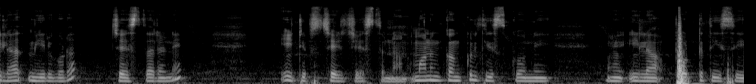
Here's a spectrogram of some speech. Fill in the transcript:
ఇలా మీరు కూడా చేస్తారని ఈ టిప్స్ షేర్ చేస్తున్నాను. మనం కంకులు తీసుకొని ఇలా పొట్టు తీసి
